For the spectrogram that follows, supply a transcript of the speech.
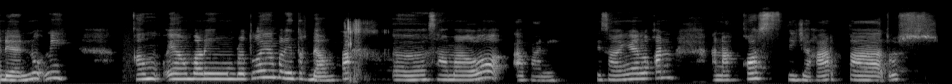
Danu nih, kamu yang paling menurut lo yang paling terdampak uh, sama lo apa nih? Misalnya lo kan anak kos di Jakarta, terus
